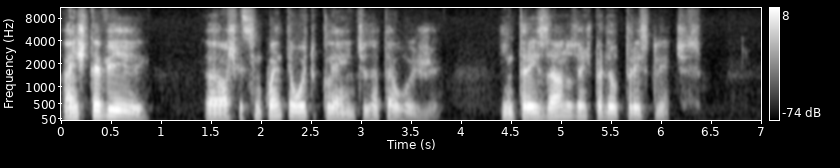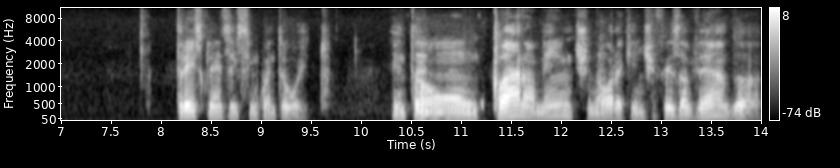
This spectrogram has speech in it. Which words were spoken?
A gente teve, uh, acho que 58 clientes até hoje. Em três anos, a gente perdeu três clientes. Três clientes em 58. Então, uhum. claramente, na hora que a gente fez a venda,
